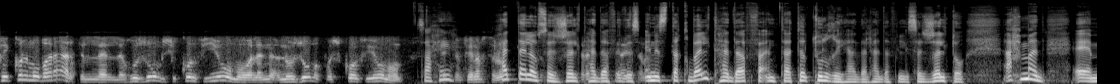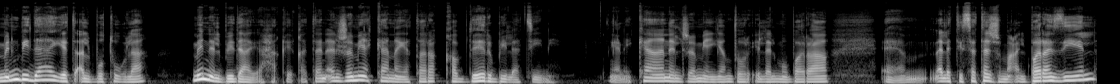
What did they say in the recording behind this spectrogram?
في كل مباراة الهجوم مش يكون في يومه ولا نجومك مش يكون في يومهم. صحيح. في نفس الوقت حتى لو سجلت هدف إذا إن استقبلت هدف فأنت تلغي هذا الهدف اللي سجلته. أحمد آه من بداية البطولة من البداية حقيقة الجميع كان يترقب ديربي لاتيني. يعني كان الجميع ينظر إلى المباراة التي ستجمع البرازيل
